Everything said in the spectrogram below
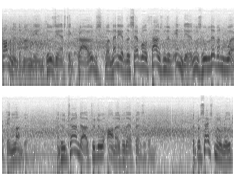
Prominent among the enthusiastic crowds were many of the several thousands of Indians who live and work in London and who turned out to do honour to their president. The processional route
